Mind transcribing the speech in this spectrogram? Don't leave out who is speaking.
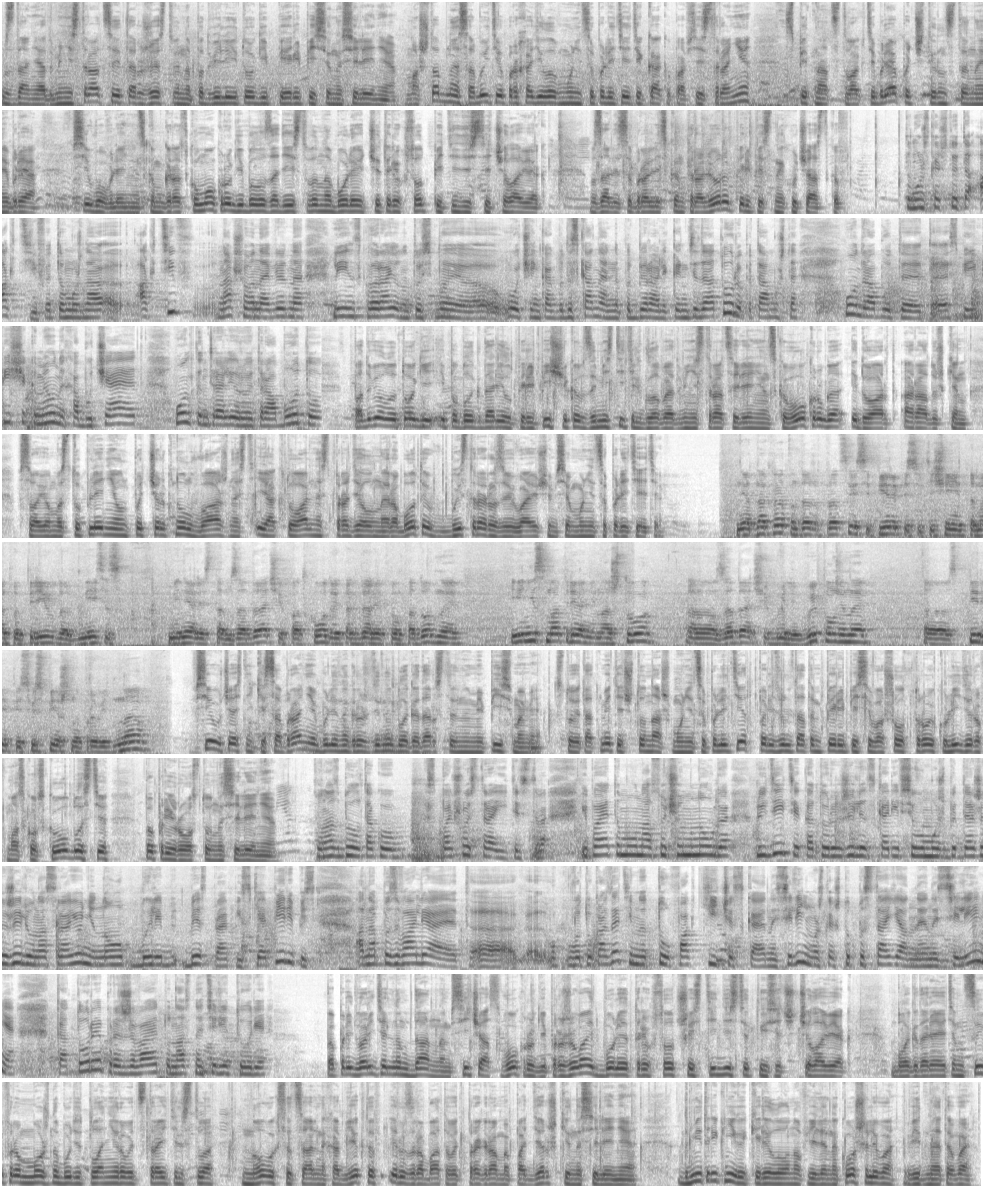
Speaker 1: В здании администрации торжественно подвели итоги переписи населения. Масштабное событие проходило в муниципалитете, как и по всей стране, с 15 октября по 14 ноября. Всего в Ленинском городском округе было задействовано более 450 человек. В зале собрались контролеры переписных участков.
Speaker 2: Это можно сказать, что это актив. Это можно э, актив нашего, наверное, Ленинского района. То есть мы э, очень как бы досконально подбирали кандидатуры, потому что он работает э, с переписчиками, он их обучает, он контролирует работу.
Speaker 1: Подвел итоги и поблагодарил переписчиков заместитель главы администрации Ленинского округа Эдуард Арадушкин. В своем выступлении он подчеркнул важность и актуальность проделанной работы в быстро развивающемся муниципалитете.
Speaker 3: Неоднократно даже в процессе переписи в течение там, этого периода в месяц менялись там задачи, подходы и так далее и тому подобное. И несмотря ни на что, э, задачи были выполнены, э, перепись успешно проведена.
Speaker 1: Все участники собрания были награждены благодарственными письмами. Стоит отметить, что наш муниципалитет по результатам переписи вошел в тройку лидеров Московской области по приросту населения.
Speaker 2: У нас было такое большое строительство, и поэтому у нас очень много людей, те, которые жили, скорее всего, может быть, даже жили у нас в районе, но были без прописки. А перепись, она позволяет э, вот указать именно то фактическое население, можно сказать, что постоянное население, которое проживает у нас на территории.
Speaker 1: По предварительным данным, сейчас в округе проживает более 360 тысяч человек. Благодаря этим цифрам можно будет планировать строительство новых социальных объектов и разрабатывать программы поддержки населения. Дмитрий Книга, Кириллонов, Елена Кошелева, Видное ТВ.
